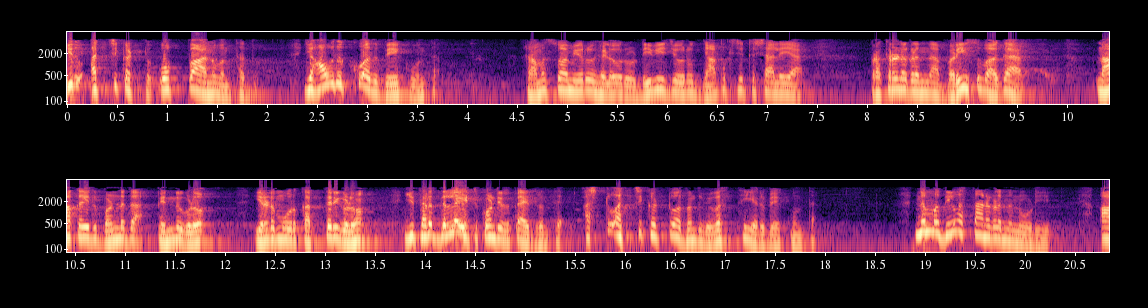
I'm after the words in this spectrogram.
ಇದು ಅಚ್ಚುಕಟ್ಟು, ಒಪ್ಪ ಅನ್ನುವಂಥದ್ದು. ಯಾವುದಕ್ಕೂ ಅದು ಬೇಕು ಅಂತ. ರಾಮಸ್ವಾಮಿಯವರು ಹೇಳೋರು, ಡಿ ವಿ ಜಿಯವರು ಜ್ಞಾಪಕ ಚಿತ್ರಶಾಲೆಯ ಪ್ರಕರಣಗಳನ್ನು ಬರೆಯಿಸುವಾಗ ನಾಲ್ಕೈದು ಬಣ್ಣದ ಪೆನ್ನುಗಳು, ಎರಡು ಮೂರು ಕತ್ತರಿಗಳು, ಈ ಥರದ್ದೆಲ್ಲ ಇಟ್ಕೊಂಡಿರ್ತಾ ಇದ್ರಂತೆ. ಅಷ್ಟು ಅಚ್ಚುಕಟ್ಟು ಅದೊಂದು ವ್ಯವಸ್ಥೆ ಇರಬೇಕು ಅಂತ. ನಮ್ಮ ದೇವಸ್ಥಾನಗಳನ್ನು ನೋಡಿ, ಆ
